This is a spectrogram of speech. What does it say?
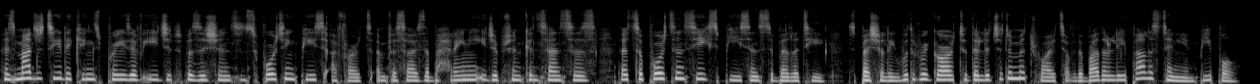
His Majesty the King's praise of Egypt's positions in supporting peace efforts emphasized the Bahraini Egyptian consensus that supports and seeks peace and stability, especially with regard to the legitimate rights of the brotherly Palestinian people.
